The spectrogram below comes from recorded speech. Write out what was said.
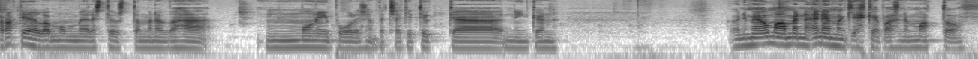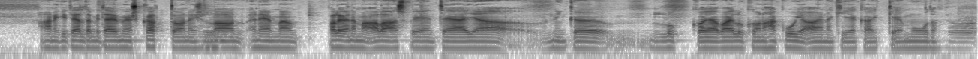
Rakel on mun mielestä just tämmönen vähän monipuolisempi, että sekin tykkää niin kuin, nimenomaan mennä enemmänkin ehkä jopa sinne mattoon. Ainakin teiltä, mitä myös katsoo, niin sillä mm. on enemmän, paljon enemmän alasvientejä ja niin lukkoja vai lukon hakuja ainakin ja kaikkea muuta. No,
